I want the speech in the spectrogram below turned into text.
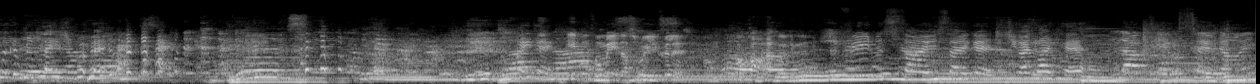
Look at middle-aged woman. How? Even for me, that's really filling. I can't handle it anymore. The food was so, so good. Did you guys like it? Loved it. It was so nice.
